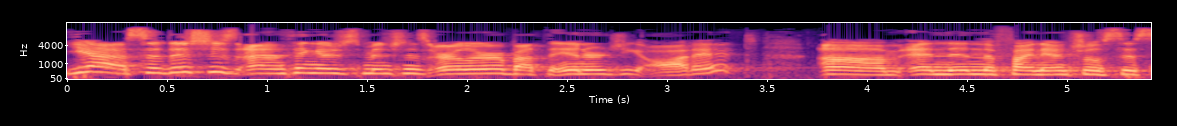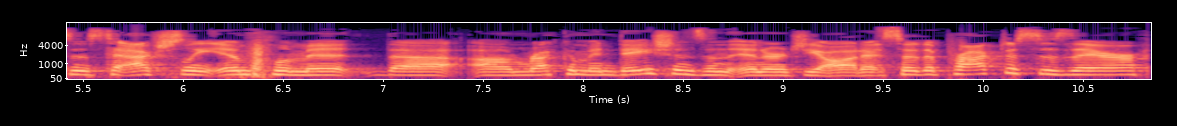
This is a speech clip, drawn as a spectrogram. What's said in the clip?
Yeah, so this is, I think I just mentioned this earlier about the energy audit, um, and then the financial assistance to actually implement the um, recommendations in the energy audit. So the practices there,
